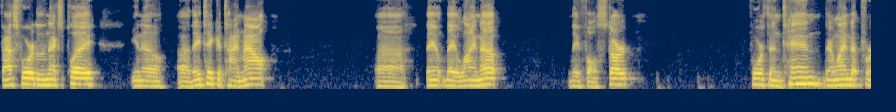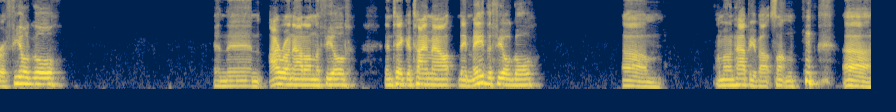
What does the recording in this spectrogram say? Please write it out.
Fast forward to the next play, you know, uh, they take a timeout. Uh, they, they line up they false start. Fourth and 10, they're lined up for a field goal. And then I run out on the field and take a timeout. They made the field goal. Um, I'm unhappy about something. uh,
